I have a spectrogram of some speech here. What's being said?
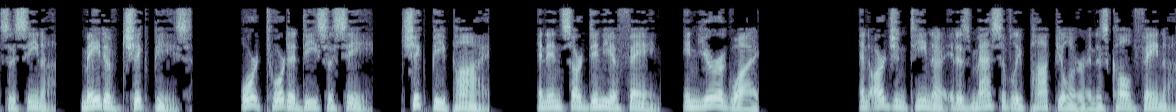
cecina made of chickpeas", or torta di ceci chickpea pie", and in Sardinia fane. In Uruguay and Argentina it is massively popular and is called faina.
